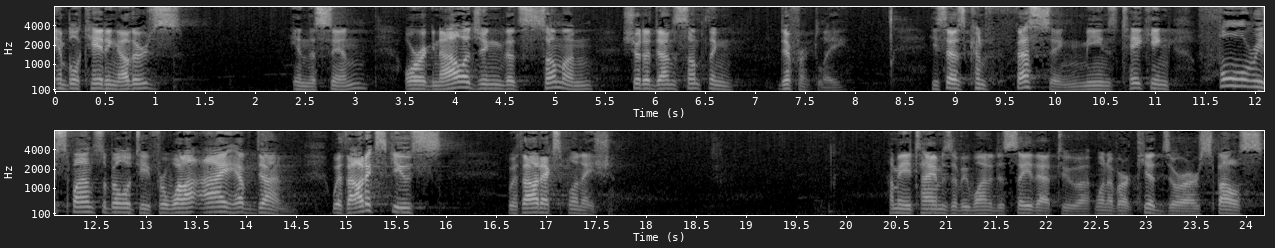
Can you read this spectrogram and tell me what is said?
implicating others, in the sin or acknowledging that someone should have done something differently. He says confessing means taking full responsibility for what I have done without excuse, without explanation. How many times have we wanted to say that to uh, one of our kids or our spouse?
